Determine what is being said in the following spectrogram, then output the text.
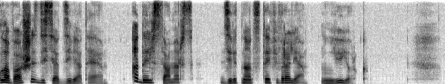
Глава 69. Адель Саммерс. 19 февраля. Нью-Йорк.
